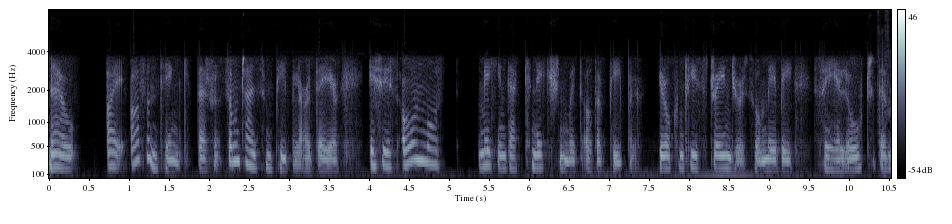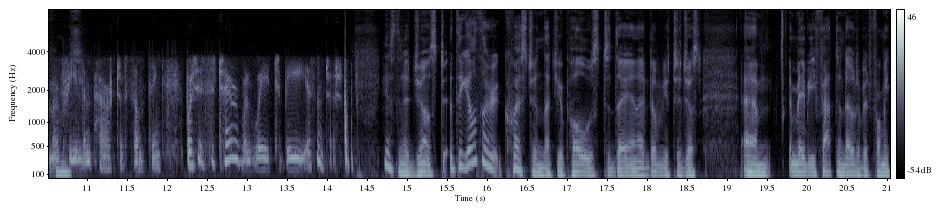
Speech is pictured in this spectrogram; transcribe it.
Now, I often think that sometimes when people are there, it is almost making that connection with other people. You know, complete strangers who maybe say hello to them or feel them part of something. But it's a terrible way to be, isn't it? Isn't it just? The other question that you posed today, and I'd love you to just um, maybe fatten it out a bit for me.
